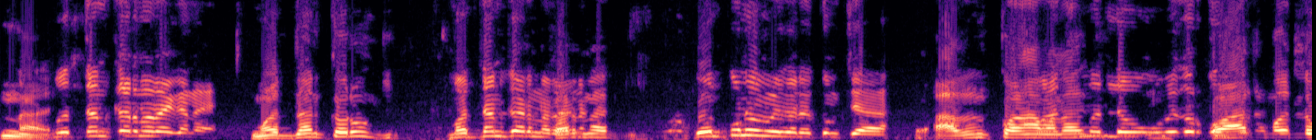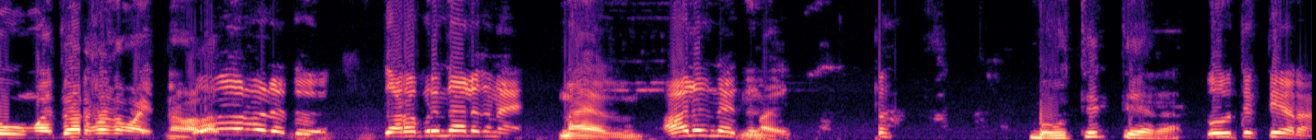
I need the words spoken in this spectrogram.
नाही. मतदान करणार आहे का नाही? मतदान करू की. मतदान करणार आहे करणार? की. कोण कोण उमेदवार आहे तुमच्या? अजून कोण आम्हाला पाच मधलं उमेदवार कोण? पाच मधलं उमेदवार सुद्धा माहीत नाही मला. उमेदवार घरापर्यंत आलं का नाही? नाही अजून. आलंच नाही तर. नाही. बहुतेक तेरा. बहुतेक तेरा.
